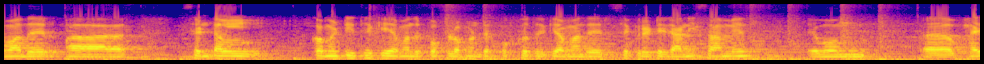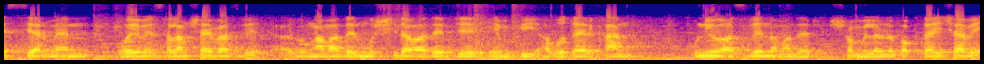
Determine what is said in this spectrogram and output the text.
আমাদের সেন্ট্রাল কমিটি থেকে, আমাদের পপুলার ফ্রন্টের পক্ষ থেকে আমাদের সেক্রেটারি আনিস আহমেদ এবং ভাইস চেয়ারম্যান ও এম এ সালাম সাহেব আসবে এবং আমাদের মুর্শিদাবাদের যে এমপি আবু তাহের খান, উনিও আসবেন আমাদের সম্মেলনের বক্তা হিসাবে।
